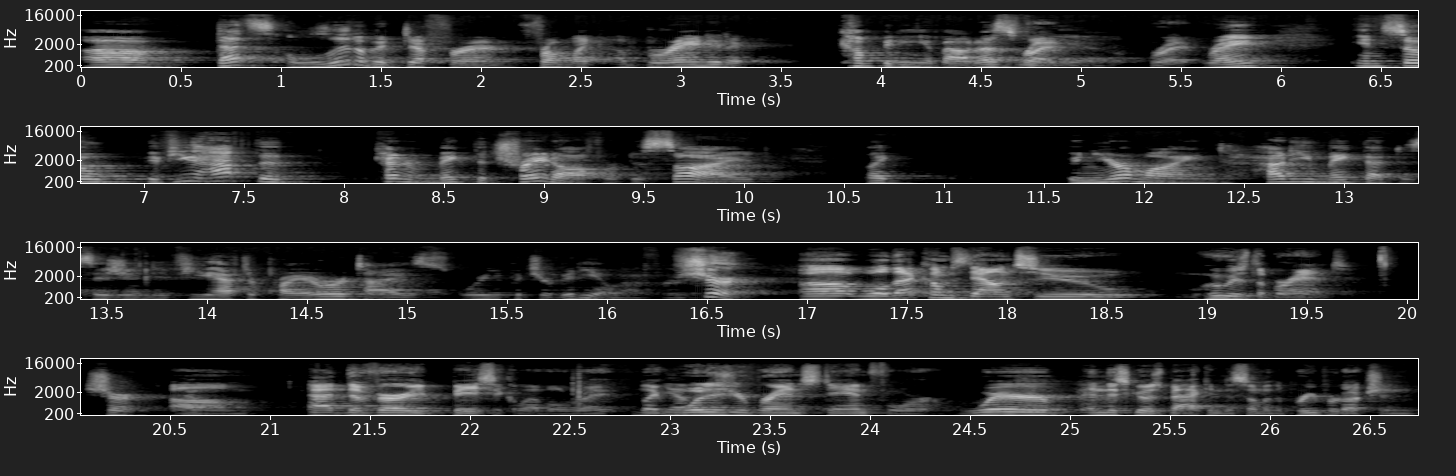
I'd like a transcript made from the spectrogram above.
Um, that's a little bit different from like a branded company about us Right. video. Right. Right. And so if you have to kind of make the trade off or decide, like in your mind, how do you make that decision if you have to prioritize where you put your video efforts? Sure. Uh, well, that comes down to who is the brand Sure. um, at the very basic level, right? Like, Yep. what does your brand stand for? Where, and this goes back into some of the pre-production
